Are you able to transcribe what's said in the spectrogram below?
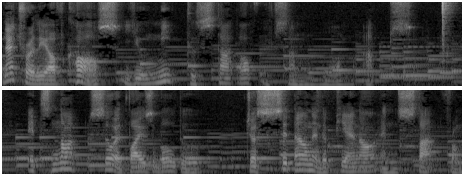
naturally, of course, you need to start off with some warm ups it's not so advisable to just sit down at the piano and start from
